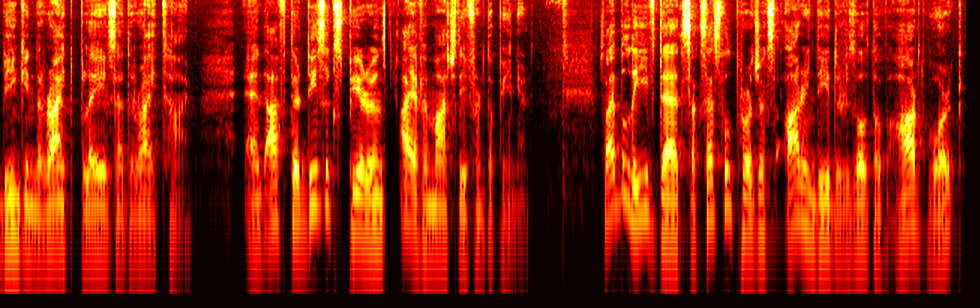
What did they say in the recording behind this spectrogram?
being in the right place at the right time. And after this experience, I have a much different opinion. So I believe that successful projects are indeed the result of hard work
